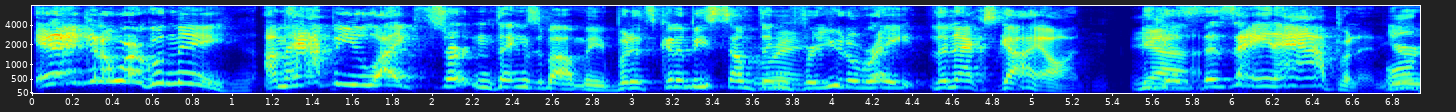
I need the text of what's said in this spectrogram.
it ain't gonna work with me. I'm happy you like certain things about me, but it's gonna be something Right. for you to rate the next guy on because Yeah. this ain't happening. Well,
